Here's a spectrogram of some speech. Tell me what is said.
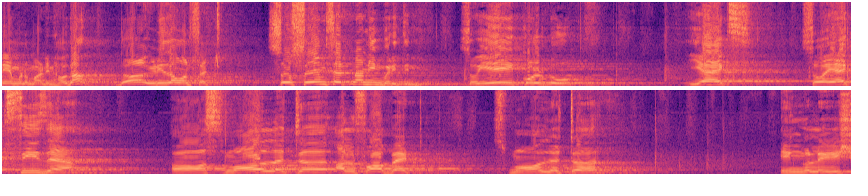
ನೇಮ್ಡ್ ಮಾಡೀನಿ. ಹೌದಾ? The it is a one set so same set ನಾನು ಹಿಂಗೆ ಬರಿತೀನಿ. So A equal to X so X is a small letter alphabet small letter English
